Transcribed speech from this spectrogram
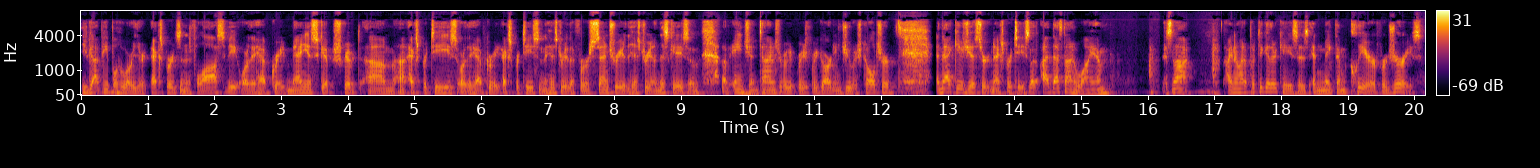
You've got people who are either experts in philosophy or they have great manuscript script, um, uh, expertise or they have great expertise in the history of the first century or the history, in this case, of, of ancient times re- re- regarding Jewish culture. And that gives you a certain expertise. I, that's not who I am. It's not. I know how to put together cases and make them clear for juries.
